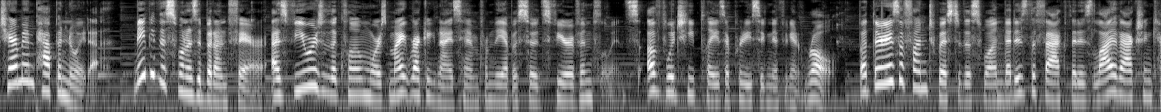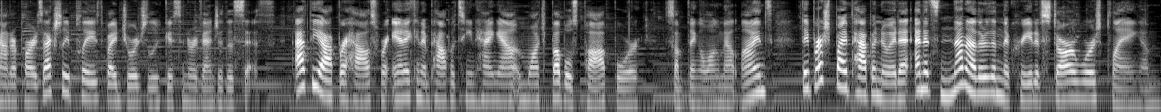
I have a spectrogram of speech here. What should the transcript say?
Chairman Papanoida. Maybe this one is a bit unfair, as viewers of the Clone Wars might recognize him from the episode Sphere of Influence, of which he plays a pretty significant role. But there is a fun twist to this one that is the fact that his live action counterpart is actually played by George Lucas in Revenge of the Sith. At the Opera House, where Anakin and Palpatine hang out and watch bubbles pop, or something along that lines, they brush by Papanoida, and it's none other than the creative Star Wars playing him.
